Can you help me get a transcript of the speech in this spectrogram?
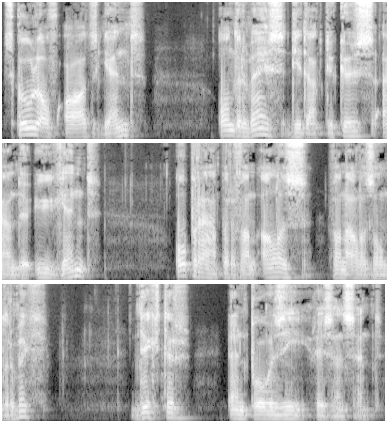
School of Arts Gent, onderwijsdidacticus aan de U Gent, opraper van alles van alles onderweg, dichter en poëzie-recensent.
